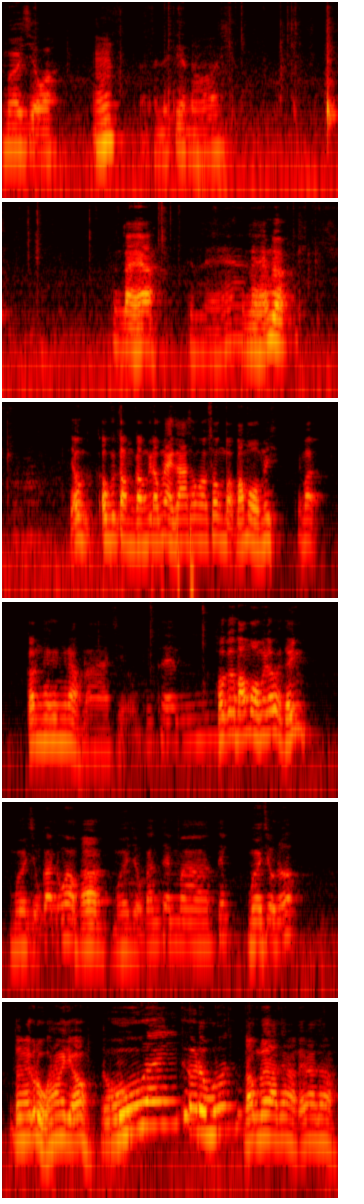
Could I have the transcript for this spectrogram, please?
Mười triệu à? Ừ. Phải lấy tiền rồi. Lẻ à? Tiền lẻ. Lẻ cũng được. Thì ông ông cứ cầm cầm cái đống này ra xong xong báo, báo mồm đi. Thế mà cân hay như nào? Ba triệu cũng thêm thôi cứ báo mồm mới đâu phải tính. 10 triệu cân đúng không? Ờ. 10 triệu cân thêm à, tiếp 10 triệu nữa. Tương này có đủ 20 triệu không? Đủ đấy thừa đủ luôn. Đâu ông đưa ra thế nào đấy ra thế nào.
